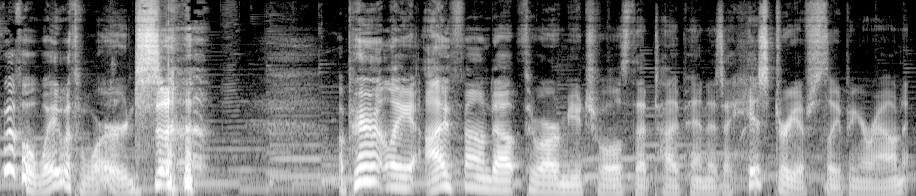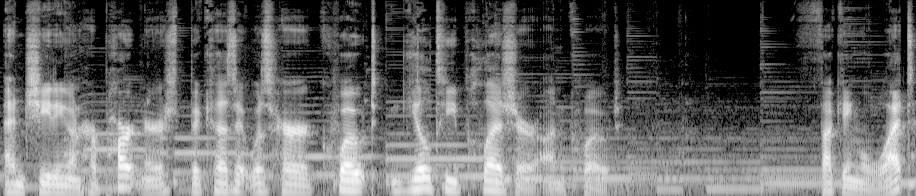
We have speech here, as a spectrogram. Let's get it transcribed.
you have a way with words. Apparently, I found out through our mutuals that Taipan has a history of sleeping around and cheating on her partners because it was her, quote, guilty pleasure, unquote. Fucking what?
